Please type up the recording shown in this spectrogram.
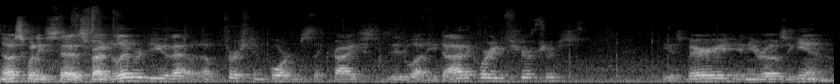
Notice what he says, For I delivered to you that of first importance that Christ did what? He died according to the Scriptures, he was buried, and he rose again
